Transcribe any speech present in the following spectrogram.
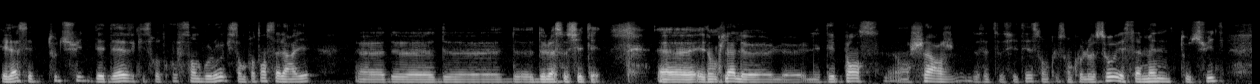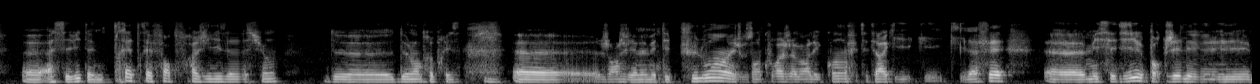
Et là, c'est tout de suite des devs qui se retrouvent sans boulot, qui sont pourtant salariés. Euh, de, de, de, la société. Euh, et donc là, le, les dépenses en charge de cette société sont, sont colossaux et ça mène tout de suite euh, assez vite à une très très forte fragilisation de, de l'entreprise. Mmh. genre, j'ai même été plus loin et je vous encourage à voir les confs, etc., qu'il a fait. mais il s'est dit, pour que j'ai les,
